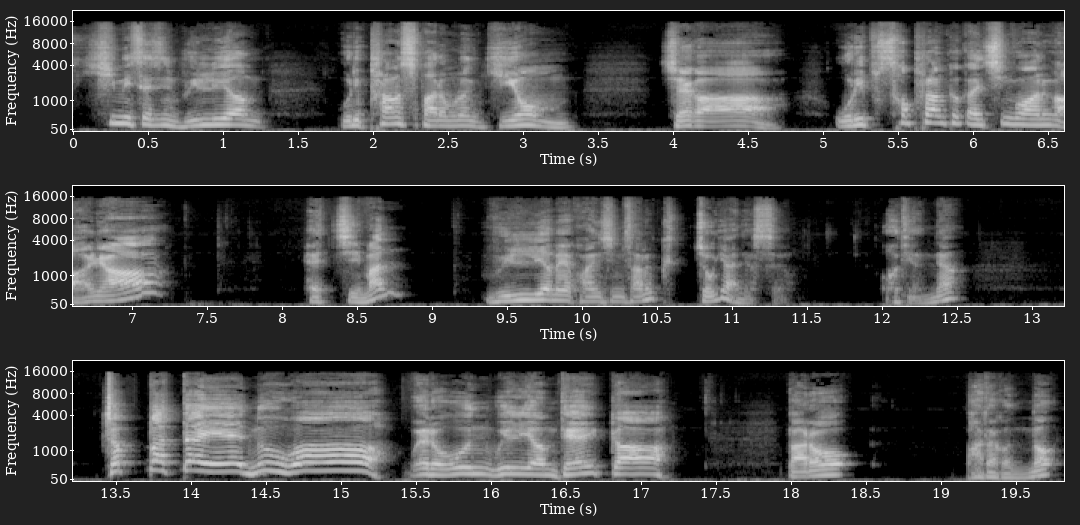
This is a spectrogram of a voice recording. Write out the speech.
힘이 세진 윌리엄, 우리 프랑스 발음으로는 기욤. 제가 우리 서프랑크까지 침공하는 거 아니야? 했지만 윌리엄의 관심사는 그쪽이 아니었어요. 어디였냐? 젖바다에 누워 외로운 윌리엄 될까? 바로 바다 건너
